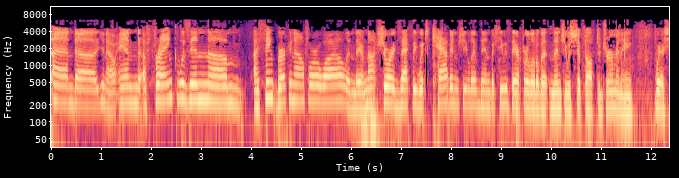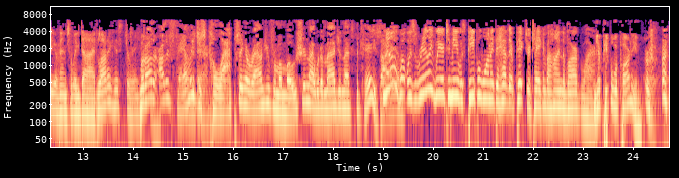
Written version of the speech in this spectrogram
And, uh, you know, and uh, Frank was in, um, I think, Birkenau for a while, and they're not sure exactly which cabin she lived in, but she was there for a little bit, and then she was shipped off to Germany, where she eventually died. A lot of history. But are there, are there families Over just collapsing around you from emotion? I would imagine that's the case. No, what was really weird to me was people wanted to have their picture taken behind the barbed wire. Yeah, people were partying.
